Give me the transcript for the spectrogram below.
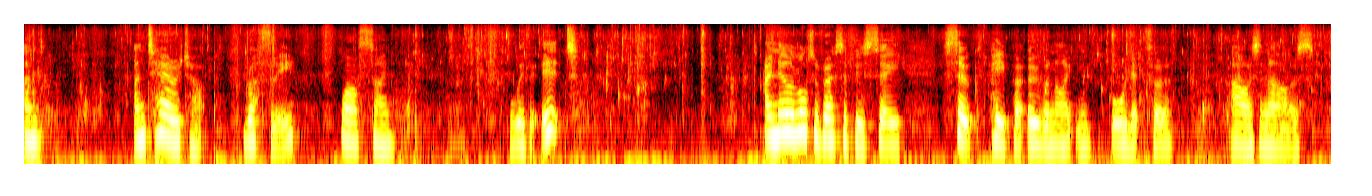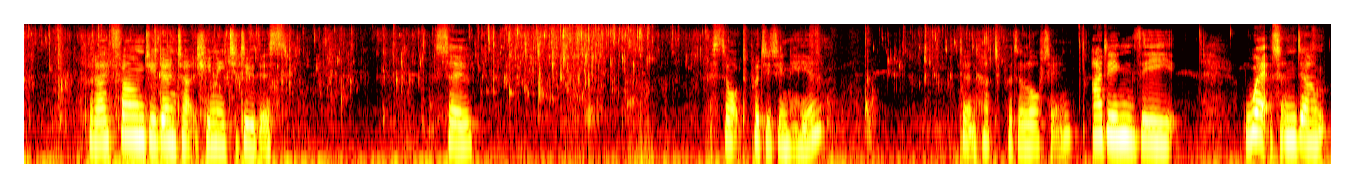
And and tear it up roughly whilst I'm with it I know a lot of recipes say soak paper overnight and boil it for hours and hours, but I found you don't actually need to do this. So I start to put it in here. Don't have to put a lot in. Adding the wet and damp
